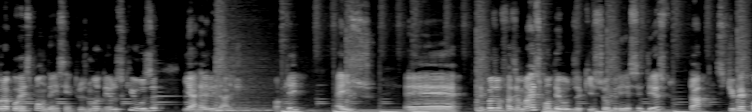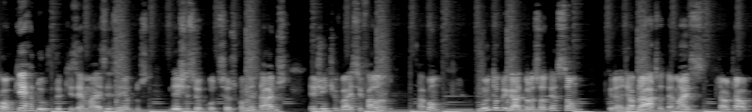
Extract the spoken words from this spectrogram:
for a correspondência entre os modelos que usa e a realidade, ok? É isso. É, depois eu vou fazer mais conteúdos aqui sobre esse texto, tá? Se tiver qualquer dúvida, quiser mais exemplos, deixa seu, seus comentários e a gente vai se falando, tá bom? Muito obrigado pela sua atenção, grande abraço, até mais. Tchau, tchau.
